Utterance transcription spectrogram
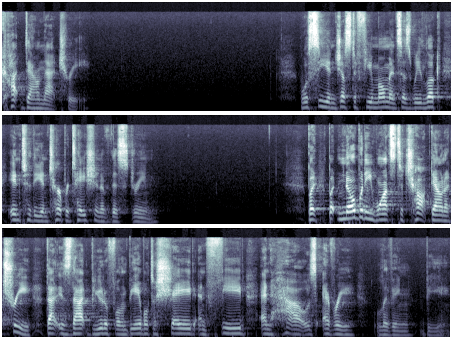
cut down that tree. We'll see in just a few moments as we look into the interpretation of this dream. But, but nobody wants to chop down a tree that is that beautiful and be able to shade and feed and house every living being.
